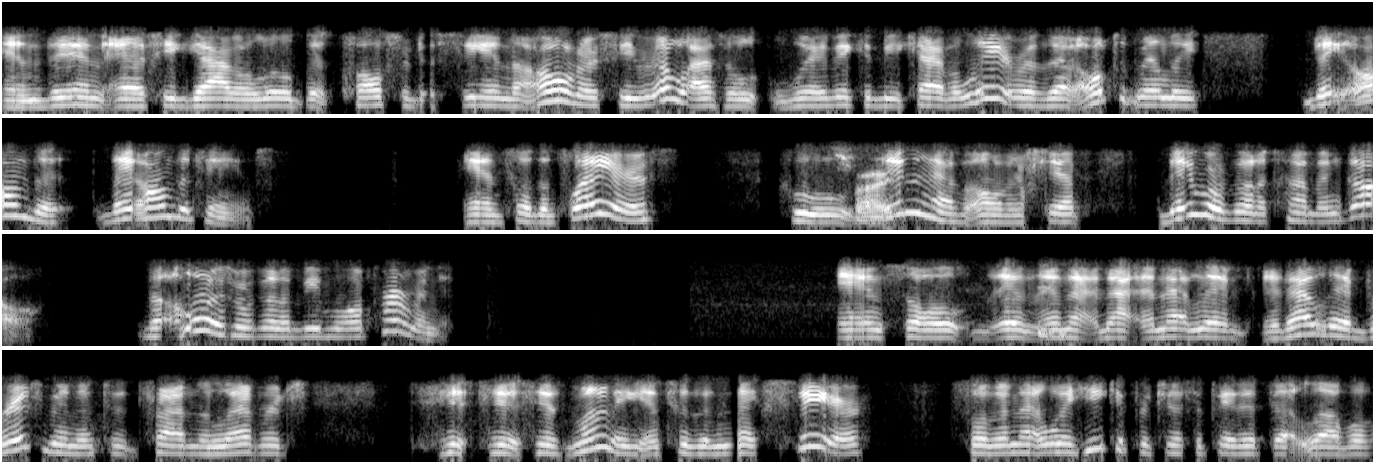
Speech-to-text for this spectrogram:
And then as he got a little bit closer to seeing the owners, he realized the way they could be cavalier was that ultimately they own the they own the teams. And so the players who right. didn't have ownership, they were going to come and go. The owners were going to be more permanent. And so, and, and that and that led and that led Bridgeman into trying to leverage his, his his money into the next sphere so then that way he could participate at that level.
